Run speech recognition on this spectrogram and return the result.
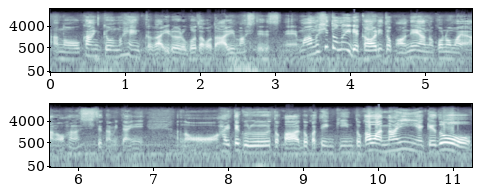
あの、環境の変化がいろいろごたごたありましてですね。まあ、あの人の入れ替わりとかはね、あの、この前、あの、お話ししてたみたいに、あの、入ってくるとか、どっか転勤とかはないんやけど、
